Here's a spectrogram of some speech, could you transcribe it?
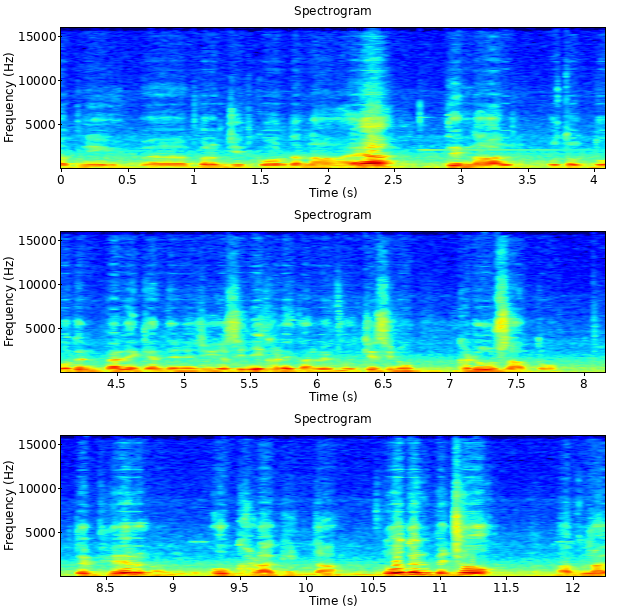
ਆਪਣੀ ਪਰਮਜੀਤ ਕੌਰ ਦਾ ਨਾਂ ਆਇਆ ਤੇ ਨਾਲ ਉਹ ਤੋਂ ਦੋ ਦਿਨ ਪਹਿਲੇ ਕਹਿੰਦੇ ਨੇ ਜੀ, ਅਸੀਂ ਨਹੀਂ ਖੜੇ ਕਰ ਰਹੇ ਕਿਸੇ ਨੂੰ ਖਡੂਰ ਸਾਹਿਬ ਤੋਂ। ਤੇ ਫਿਰ ਉਹ ਖੜਾ ਕੀਤਾ। ਦੋ ਦਿਨ ਪਿੱਛੋਂ ਆਪਣਾ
